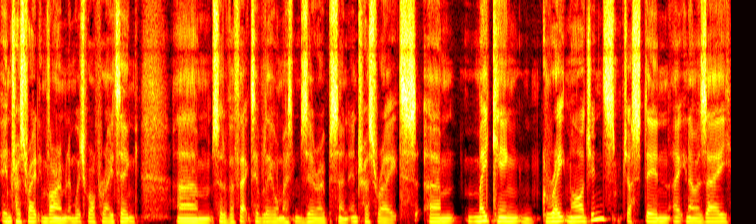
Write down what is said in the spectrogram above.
interest rate environment in which we're operating, um, sort of effectively almost 0% interest rates, um, making great margins just in, uh, you know, as a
